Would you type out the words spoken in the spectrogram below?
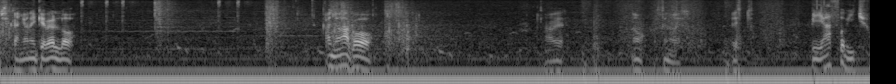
Ese cañón hay que verlo. Cañonaco. A ver. No, este no es. Esto. Piazo bicho.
